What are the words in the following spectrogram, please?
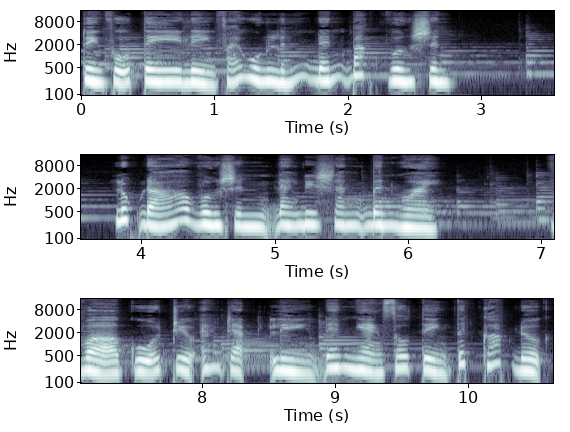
Tuyên Phủ Ti liền phái quân lính đến bắt Vương Sinh. Lúc đó Vương Sinh đang đi săn bên ngoài. Vợ của Triều An Trạch liền đem ngàn sâu tiền tích góp được,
